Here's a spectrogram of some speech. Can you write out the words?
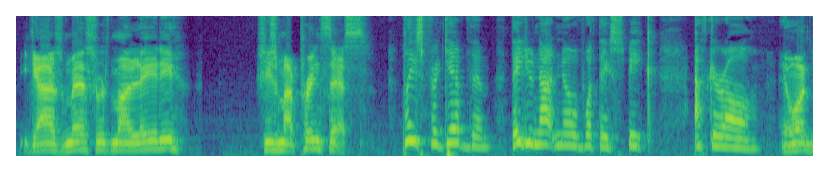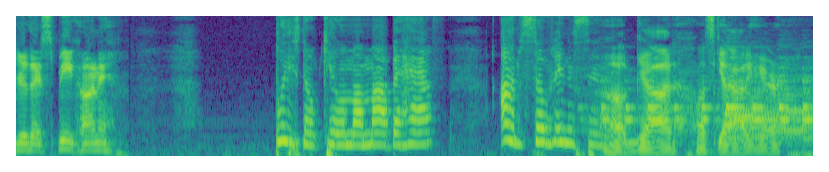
You guys mess with my lady? She's my princess. Please forgive them. They do not know of what they speak. After all, And what do they speak, honey? please don't kill him on my behalf. I'm so innocent. Oh god, let's get out of here.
